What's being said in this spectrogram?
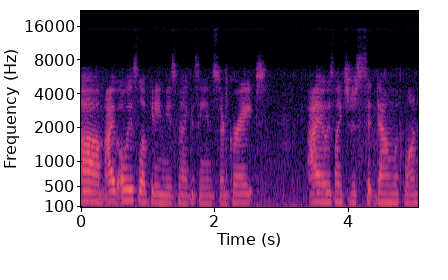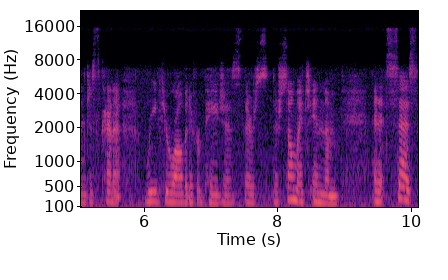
Um, I've always loved getting these magazines. They're great. I always like to just sit down with one and just kind of read through all the different pages. There's there's so much in them. And it says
